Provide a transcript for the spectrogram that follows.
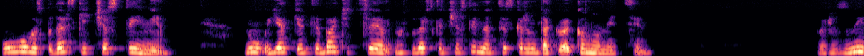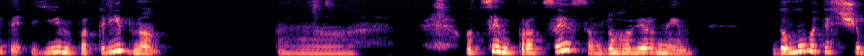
у господарській частині. Ну, як я це бачу, це господарська частина, це, скажімо так, в економіці. Ви розумієте, їм потрібно е, оцим процесом договірним домовитись, щоб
